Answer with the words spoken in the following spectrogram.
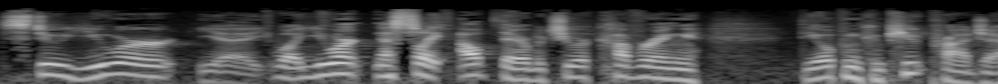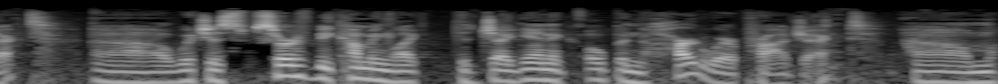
Stu, you were well, you weren't necessarily out there, but you were covering the Open Compute project, uh, which is sort of becoming like the gigantic open hardware project. Um,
